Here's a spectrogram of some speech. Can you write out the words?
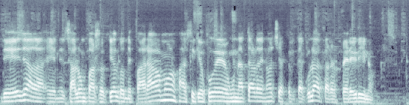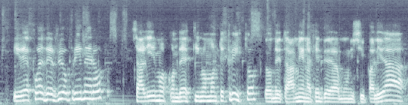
de ella en el salón parroquial donde parábamos, así que fue una tarde-noche espectacular para los peregrinos. Y después del Río Primero salimos con destino a Montecristo, donde también la gente de la municipalidad,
